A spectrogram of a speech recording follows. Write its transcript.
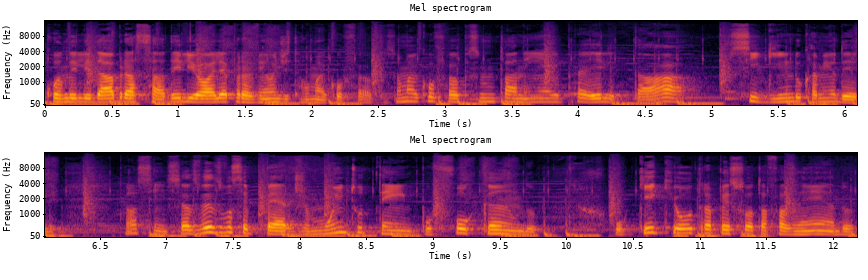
quando ele dá a abraçada, ele olha para ver onde está o Michael Phelps. O Michael Phelps não tá nem aí para ele, tá seguindo o caminho dele. Então, assim, se às vezes você perde muito tempo focando o que, que outra pessoa está fazendo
